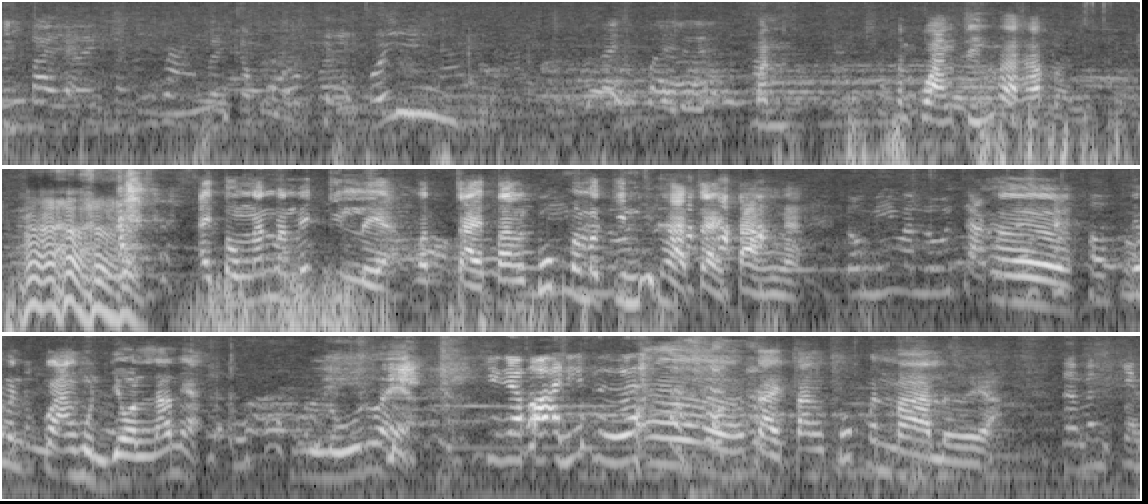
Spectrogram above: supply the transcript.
กินไปอะไรมันไปกระโปรงโอ้ยไปไปเลย มันมันกวางจริงป่ะครับ ไอ้ตรงนั้นมันไม่กินเลยอะมันจ่ายตังค์ปุ๊บมันมากินที่ถาดจ่ายตังค์อะ ตรงนี้มันรู้จักเออ นี่มันกวางหุ่นยนต์แล้วเนี่ย มันรู้ด้วยอะกินเฉพาะอันนี้ซื้อ เออ จ่ายตังค์ปุ๊บมันมาเลยอะ แต่มันกิน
